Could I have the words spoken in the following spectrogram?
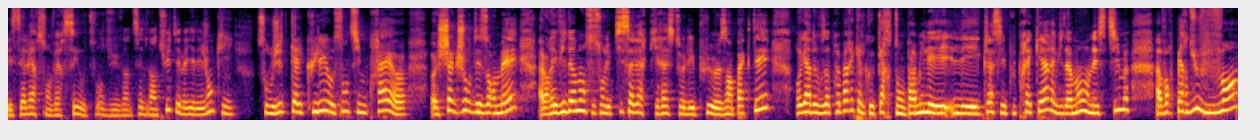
les salaires sont versés autour du 27-28, et bien il y a des gens qui sont obligés de calculer au centime près euh, euh, chaque jour désormais. Alors évidemment, ce sont les petits salaires qui restent les plus euh, impactés. Regardez, vous a préparé quelques cartons. Parmi les, les classes les plus précaires, évidemment, on estime avoir perdu 20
